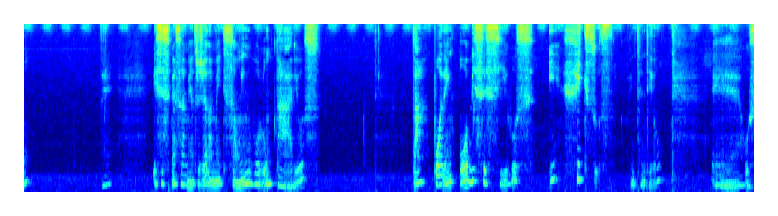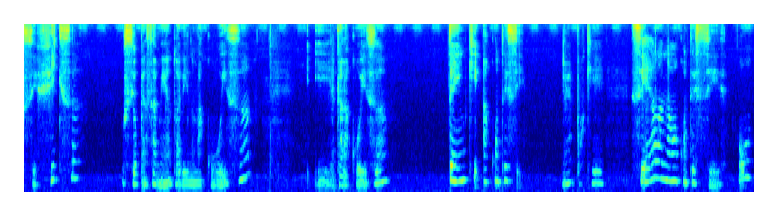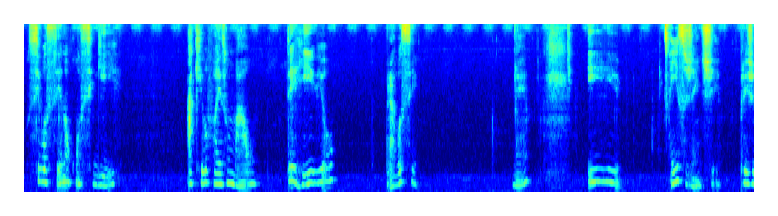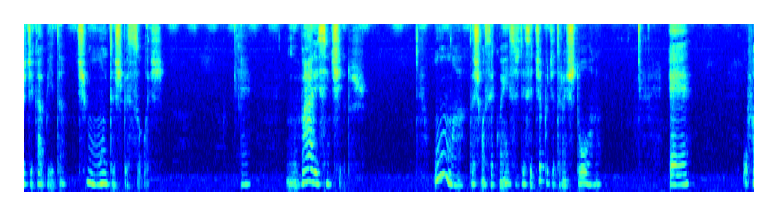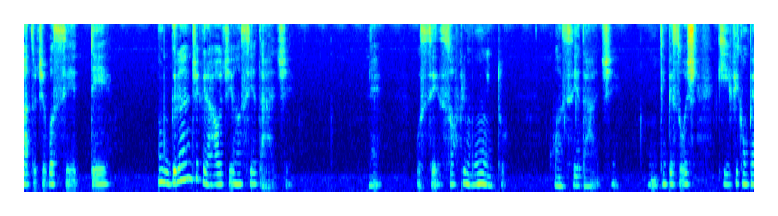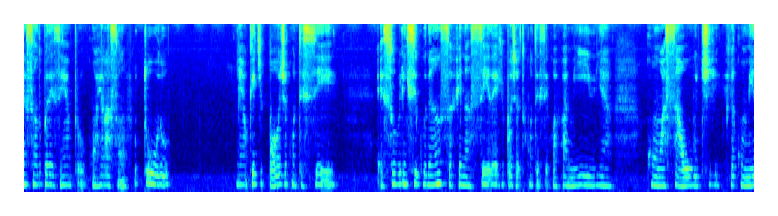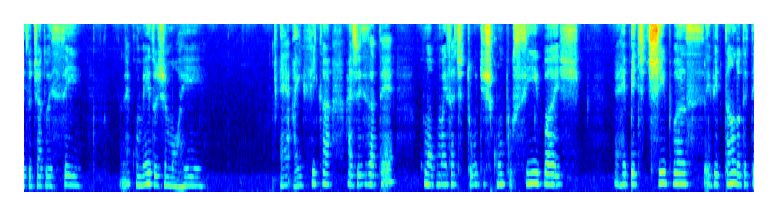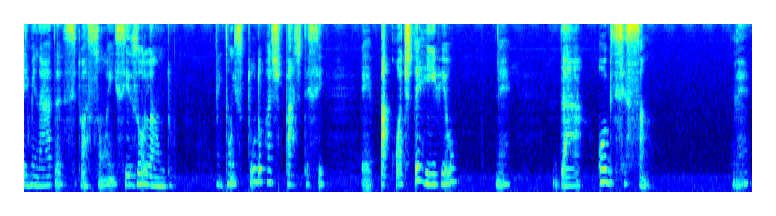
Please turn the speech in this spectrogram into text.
esses pensamentos geralmente são involuntários, tá? Porém obsessivos e fixos, entendeu? É, você fixa o seu pensamento ali numa coisa e aquela coisa tem que acontecer, né? Porque se ela não acontecer ou se você não conseguir aquilo faz um mal terrível para você, né? E isso, gente, prejudica a vida de muitas pessoas, né? em vários sentidos. Uma das consequências desse tipo de transtorno é o fato de você ter um grande grau de ansiedade, né? Você sofre muito com ansiedade. Tem pessoas que ficam pensando, por exemplo, com relação ao futuro, né? O que, que pode acontecer, é sobre insegurança financeira que pode acontecer com a família, com a saúde, fica com medo de adoecer né, com medo de morrer. É, aí fica, às vezes, até com algumas atitudes compulsivas, é, repetitivas, evitando determinadas situações, se isolando. Então, isso tudo faz parte desse é, pacote terrível né, da obsessão. Né?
